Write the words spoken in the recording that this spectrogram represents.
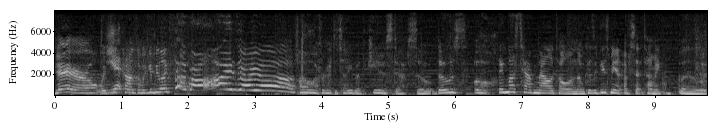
go when she comes, and we can be like, surprise, Yaya! Oh, I forgot to tell you about the keto stuff. So those, oh, they must have maltitol in them because it gives me an upset tummy. But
